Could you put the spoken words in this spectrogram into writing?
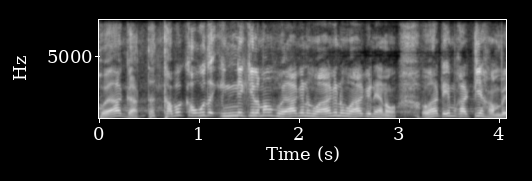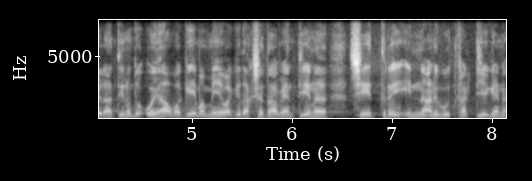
හොයාගත්ත තව කවුද ඉන්නේ කියලා මම හොයාගෙන හොයාගෙන හොයාගෙන යනවා. ඔයාලට එහෙම කට්ටිය හම්බ වෙලා තියෙනවද? ඔයා වගේම මේ වගේ දක්ෂතාවයන් තියෙන ක්ෂේත්‍රයේ ඉන්න අනිකුත් කට්ටිය ගැන?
